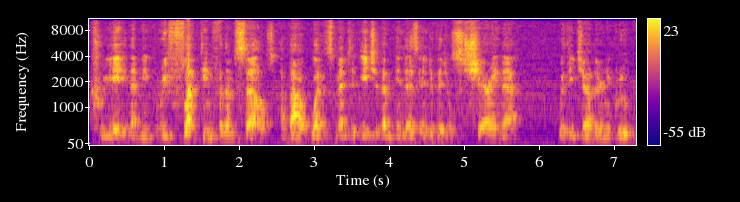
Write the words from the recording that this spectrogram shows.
creating that meaning, reflecting for themselves about what it's meant to each of them in, as individuals, sharing that with each other in a group,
